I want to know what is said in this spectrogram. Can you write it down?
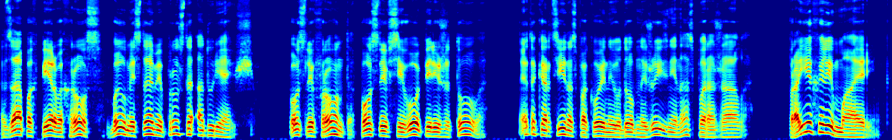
Запах первых роз был местами просто одуряющим. После фронта, после всего пережитого, эта картина спокойной и удобной жизни нас поражала. Проехали Майринг,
